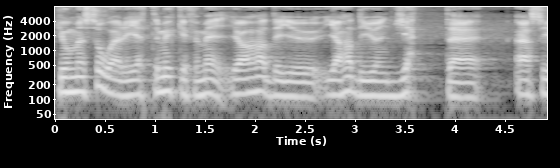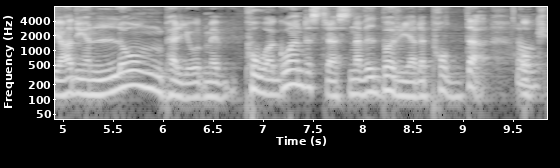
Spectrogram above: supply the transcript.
Jo men så är det jättemycket för mig. Jag hade ju, jag hade ju en jätte... Alltså jag hade ju en lång period med pågående stress när vi började podda. Och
